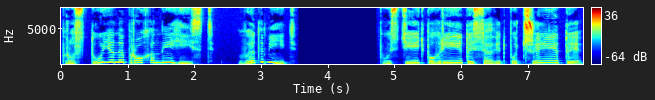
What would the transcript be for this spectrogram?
простує непроханий гість, ведмідь. Пустіть погрітися, відпочити,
